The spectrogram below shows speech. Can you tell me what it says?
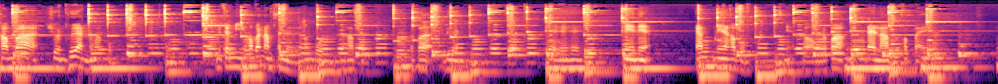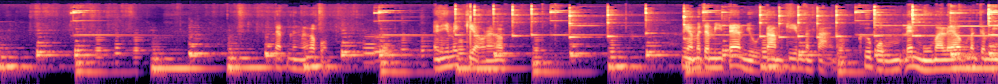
คำว่าชวนเพื่อนนะครับผมมันจะมีคำว่านำเสนอข้างบนนะครับแล้วก็เลื่อนเฮ้ยๆเนี่ยเนี่ยแอปนี่นะครับผมเนี่ยลองแล้วก็ได้รับเข้าไปแป๊บหนึ่งนะครับผม อันนี้ไม่เกี่ยวนะครับ เนี่ยมันจะมีแต้มอยู่ตามเกมต่างๆ คือผมเล่นหมูมาแล้ว มันจะมี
